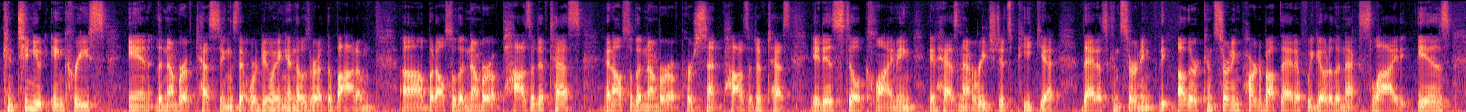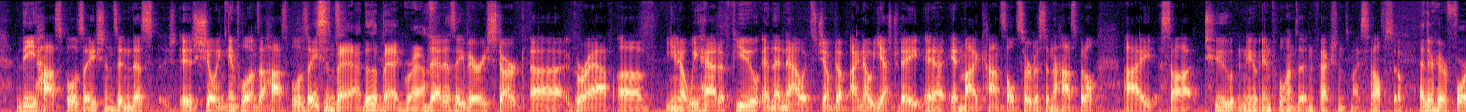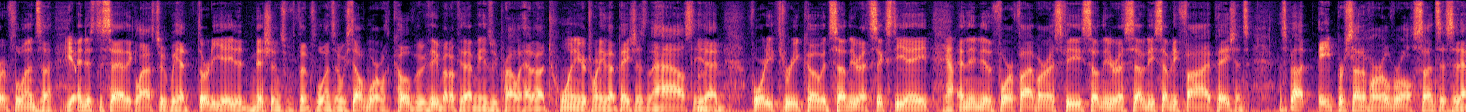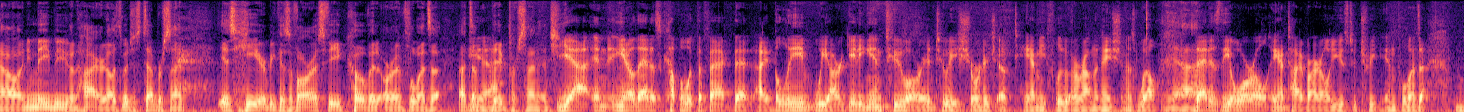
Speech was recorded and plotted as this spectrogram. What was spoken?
continued increase in the number of testings that we're doing, and those are at the bottom, uh, but also the number of positive tests and also the number of percent positive tests. It is still climbing. It has not reached its peak yet. That is concerning. The other concerning part about that, if we go to the next slide, is the hospitalizations. And this is showing influenza hospitalizations. This is bad. This is a bad graph. That is a very stark uh, graph of, you know, we had a few and then now it's jumped up. I know yesterday uh, in my consult service in the hospital, I saw two new influenza infections myself. So and they're here for influenza. Yep. And just to say, I think last week we had 38 admissions with influenza. And we still have more with COVID. We think about okay, that means we probably had about 20 or 25 patients in the house, and you mm-hmm. had 43 COVID. Suddenly you're at 68, yeah. and then you have four or five RSV. Suddenly you're at 70, 75 patients. That's about 8% of our overall census now, and maybe even higher, as much as 10% is here because of RSV, COVID, or influenza. That's a yeah. big percentage. Yeah, and you know that is coupled with the fact that I believe we are getting into or into a shortage of Tamiflu around the nation as well. Yeah. That is the oral antiviral used to treat influenza.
